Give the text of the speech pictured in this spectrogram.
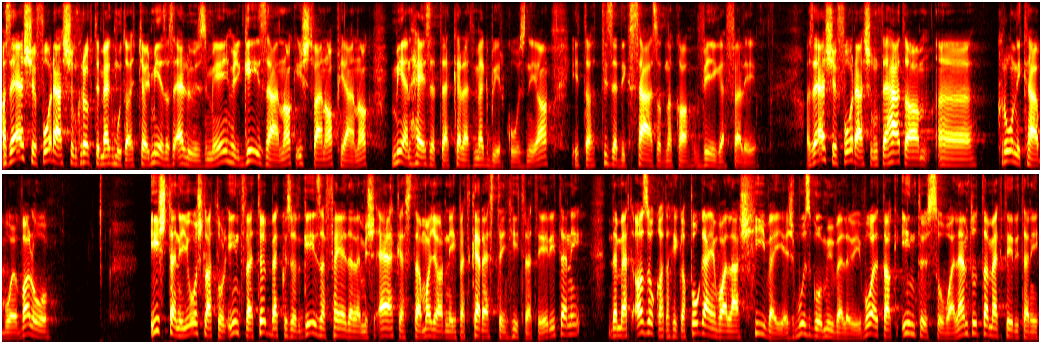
Az első forrásunk rögtön megmutatja, hogy mi ez az előzmény, hogy Gézának, István apjának milyen helyzetek kellett megbirkóznia itt a 10. századnak a vége felé. Az első forrásunk tehát a, a krónikából való Isteni jóslattól intve többek között Géza fejedelem is elkezdte a magyar népet keresztény hitre téríteni, de mert azokat, akik a pogányvallás hívei és buzgó művelői voltak, intőszóval nem tudta megtéríteni,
